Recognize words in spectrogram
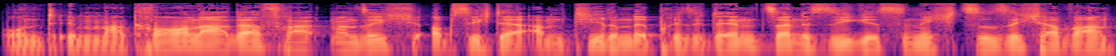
Und im Macron-Lager fragt man sich, ob sich der amtierende Präsident seines Sieges nicht so sicher war.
